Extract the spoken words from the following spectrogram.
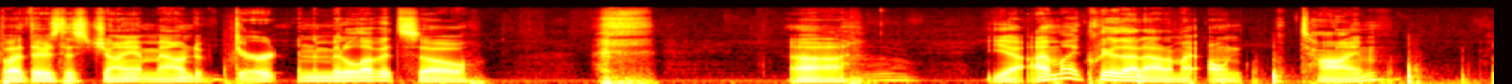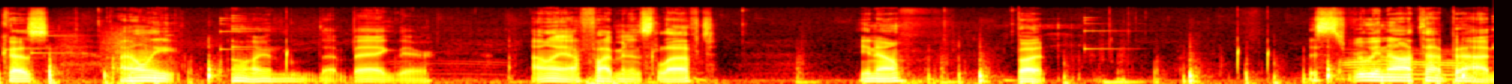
but there's this giant mound of dirt in the middle of it, so uh yeah, I might clear that out on my own time because I only oh I gotta move that bag there. I only have five minutes left, you know, but it's really not that bad.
